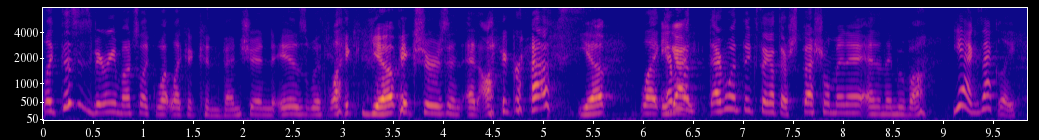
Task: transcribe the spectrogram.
Like this is very much like what like a convention is with like Yep. pictures and, and autographs. Yep. Like You everyone, got- everyone thinks they got their special minute and then they move on. Yeah, exactly.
